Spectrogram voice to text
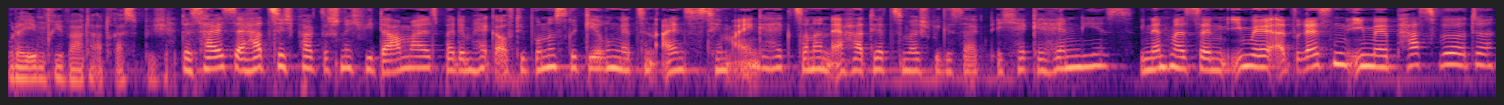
oder eben private Adressbücher. Das heißt, er hat sich praktisch nicht wie damals bei dem Hack auf die Bundesregierung jetzt in ein System eingehackt, sondern er hat jetzt zum Beispiel gesagt, ich hacke Handys, wie nennt man es denn, E-Mail-Adressen, E-Mail-Passwörter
